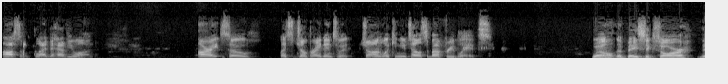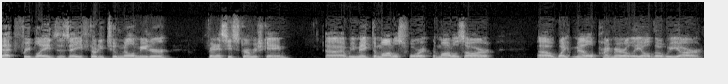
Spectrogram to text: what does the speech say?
Awesome. Glad to have you on. All right, so let's jump right into it. Jon, what can you tell us about free blades? Well, the basics are that Free Blades is a 32 millimeter fantasy skirmish game. Uh, we make the models for it. The models are uh, white metal primarily, although we are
